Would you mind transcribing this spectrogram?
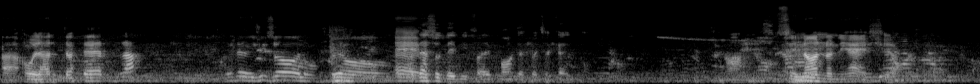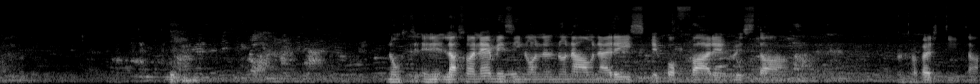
Ah, o l'altra terra. vedere ci sono, però... Eh, Adesso devi fare il ponte per cercare il ponte. Se no, non si- se no non ne esce. Non- eh, la tua Nemesi non, non ha una race che può fare questa, questa partita.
